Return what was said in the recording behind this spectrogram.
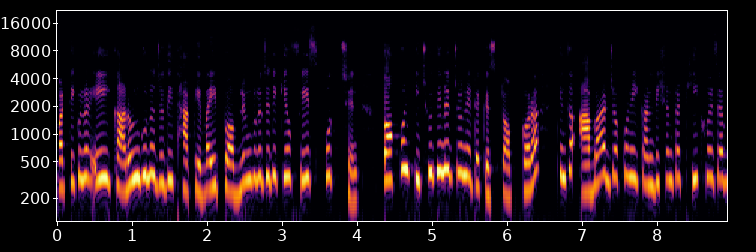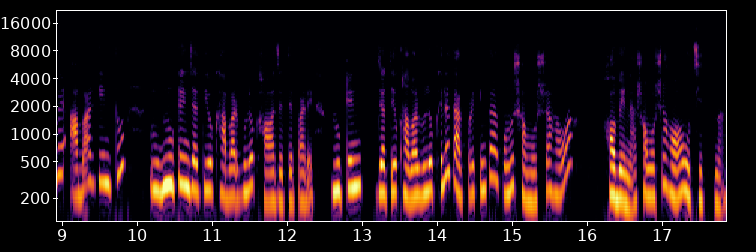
পার্টিকুলার এই কারণগুলো যদি থাকে বা এই প্রবলেমগুলো যদি কেউ ফেস করছেন, তখন কিছু দিনের জন্য এটাকে স্টপ করা। কিন্তু আবার যখন এই কন্ডিশনটা ঠিক হয়ে যাবে, আবার কিন্তু গ্লুটেন জাতীয় খাবারগুলো খাওয়া যেতে পারে। গ্লুটেন জাতীয় খাবারগুলো খেলে তারপরে কিন্তু আর কোনো সমস্যা হওয়া হবে না, সমস্যা হওয়া উচিত না।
